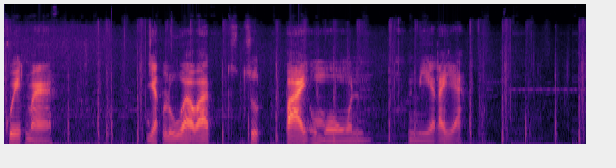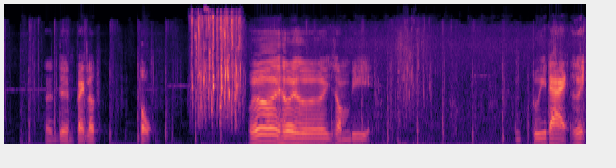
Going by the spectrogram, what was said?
เควสมา อยากรู้อะว่าสุดปลายอุโมงค์มันมันมีอะไรอะเราเดินไปแล้วตกเอ้ยเฮ้ยเฮ้ยซอมบี้ มันตุ้ยได้ เอ้ย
